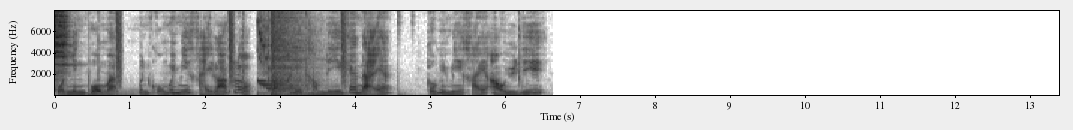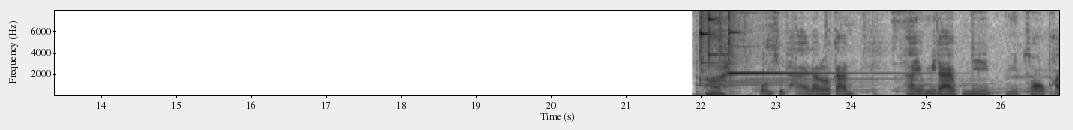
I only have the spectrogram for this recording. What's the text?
คนยังผมอะ มันคงไม่มีใครรักหรอกต่อให้ทำดีแค่ไหนอะ ก็ไม่มีใครเอาอยู่ดีเฮ้ยคนสุดท้ายแล้วแล้วกัน ถ้ายังไม่ได้คนนี้มีสอบไผ่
